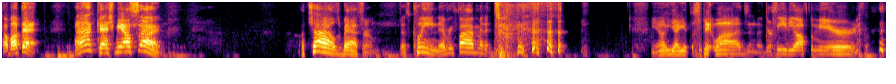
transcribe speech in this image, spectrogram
How about that? Huh? Cash me outside. A child's bathroom that's cleaned every five minutes. you know, you gotta get the spit wads and the graffiti off the mirror and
